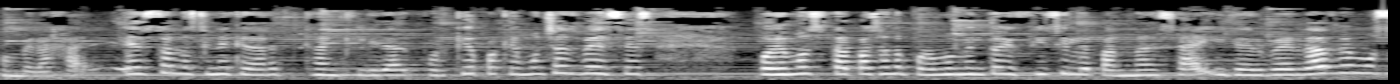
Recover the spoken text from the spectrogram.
con Berajá. Esto nos tiene que dar tranquilidad. ¿Por qué? Porque muchas veces podemos estar pasando por un momento difícil de Parnasá y de verdad vemos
